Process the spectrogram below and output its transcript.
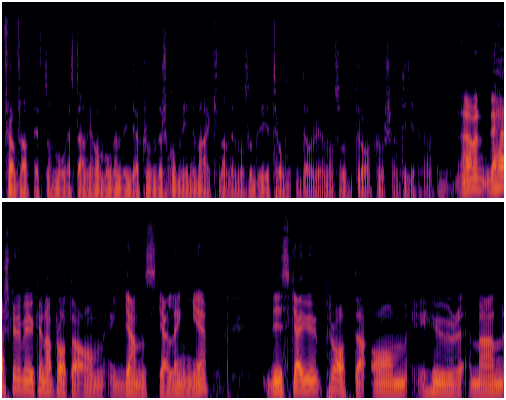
Framförallt eftersom Morgan Stanley har många nya kunder som kommer in i marknaden och så blir det trångt i dörren och så drar kursen 10% Ja, men det här skulle vi kunna prata om ganska länge. Vi ska ju prata om hur man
